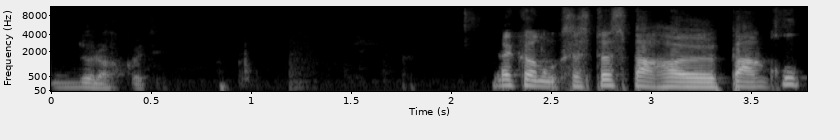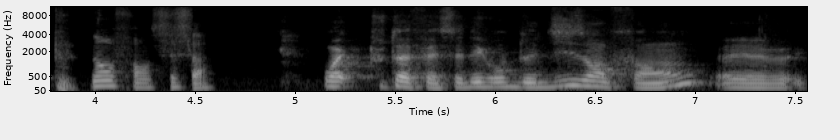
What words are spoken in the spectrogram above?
de leur côté. D'accord, donc ça se passe par, euh, par groupe d'enfants, c'est ça? Oui, tout à fait. C'est des groupes de 10 enfants euh,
